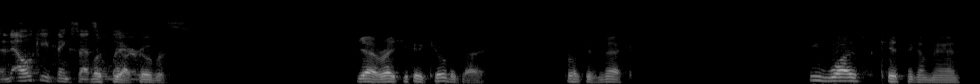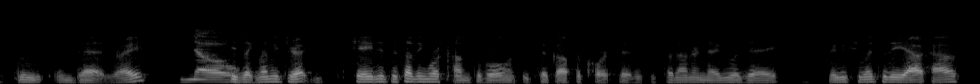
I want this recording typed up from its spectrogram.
and Elke thinks that's Must be hilarious. October. Yeah, right. She could have killed the guy, broke his neck. He was kissing a man's boot in bed, right? No. She's like, let me dre- change it to something more comfortable. And she took off her corset and she put on her negligee. Maybe she went to the outhouse.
